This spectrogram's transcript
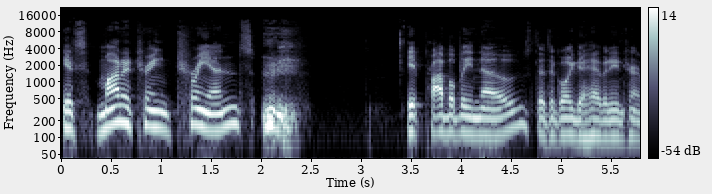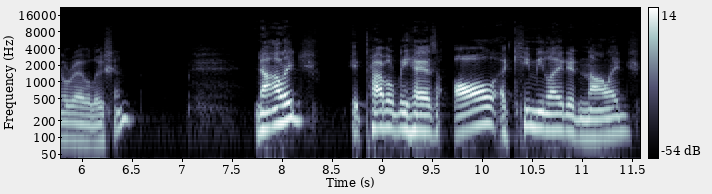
It's monitoring trends. it probably knows that they're going to have an internal revolution. Knowledge, it probably has all accumulated knowledge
